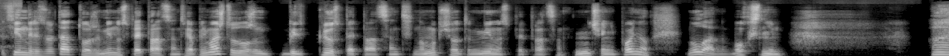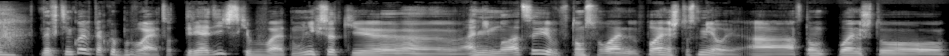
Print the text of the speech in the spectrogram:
э, фин результат тоже минус 5%. Я понимаю, что должен быть плюс 5%, но мы почему-то минус 5%. Ничего не понял. Ну ладно, бог с ним. Да в Тинькове такое бывает, вот периодически бывает, но у них все-таки э, они молодцы в том плане, в плане, что смелые, а в том плане, что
